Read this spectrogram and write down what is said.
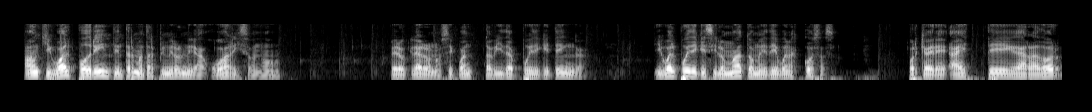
Aunque igual podría intentar matar primero al Mega Warris, ¿o no? Pero claro, no sé cuánta vida puede que tenga. Igual puede que si lo mato me dé buenas cosas. Porque a ver, a este agarrador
